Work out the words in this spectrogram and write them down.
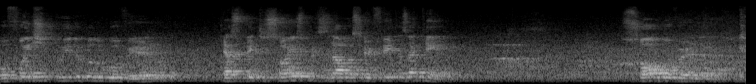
ou foi instituído pelo governo, que as petições precisavam ser feitas a quem? Só o governante.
